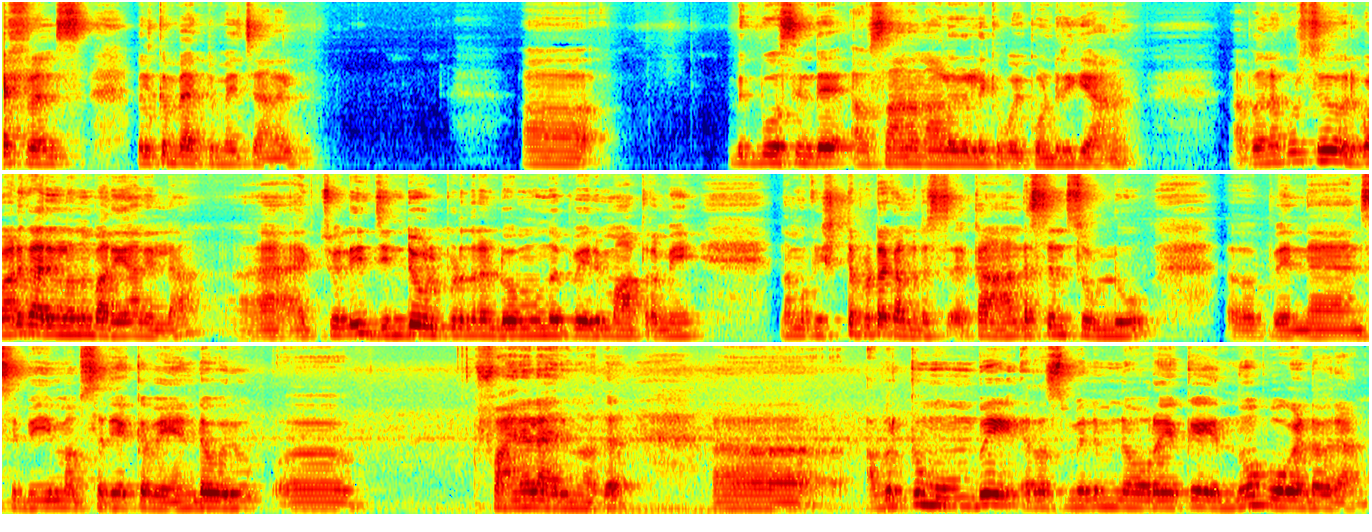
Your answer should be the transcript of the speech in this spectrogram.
Hi friends welcome back to my channel big ബോസിന്റെ അവസാന നാളുകളിലേക്ക് പോയിക്കൊണ്ടിരിക്കുകയാണ്. അപ്പോൾ അതിനെക്കുറിച്ച് ഒരുപാട് കാര്യങ്ങളൊന്നും പറയാനില്ല. ആക്ച്വലി ജിന്റെ ഉൾപ്പെടുന്ന രണ്ടോ മൂന്നോ പേര് മാത്രമേ നമുക്ക് ഇഷ്ടപ്പെട്ട കണ്ടസ് കണ്ടസ്റ്റൻസ് ഉള്ളൂ. പിന്നെ അൻസിബിയും അപ്സരയൊക്കെ വേണ്ട ഒരു ഫൈനലായിരുന്നു അത്. അവർക്ക് മുമ്പേ റസ്മിനും നോറയൊക്കെ എന്നോ പോകേണ്ടവരാണ്.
